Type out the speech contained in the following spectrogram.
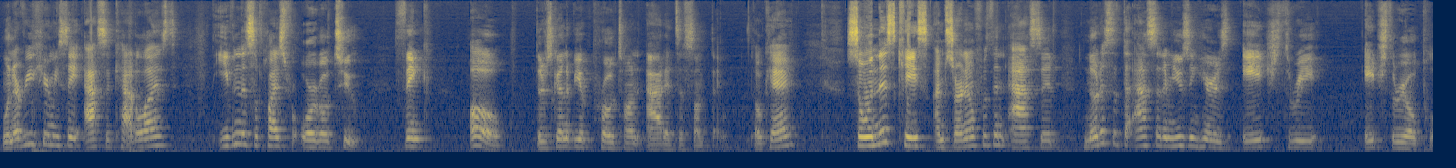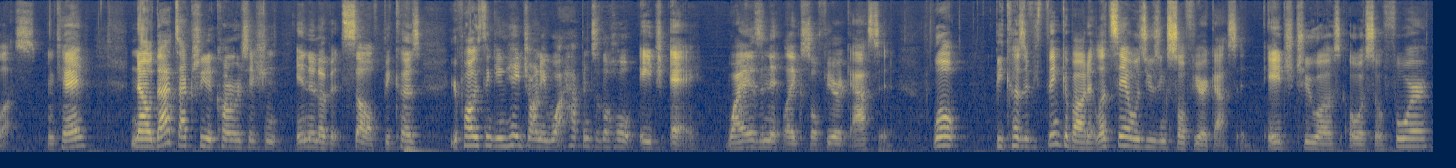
whenever you hear me say acid catalyzed, even this applies for Orgo too. Think, oh, there's going to be a proton added to something, okay? So in this case, I'm starting off with an acid. Notice that the acid I'm using here is H3, H3O+, plus, okay? Now that's actually a conversation in and of itself because you're probably thinking, hey Johnny, what happened to the whole HA? Why isn't it like sulfuric acid? Well, because if you think about it, let's say I was using sulfuric acid, H2OSO4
